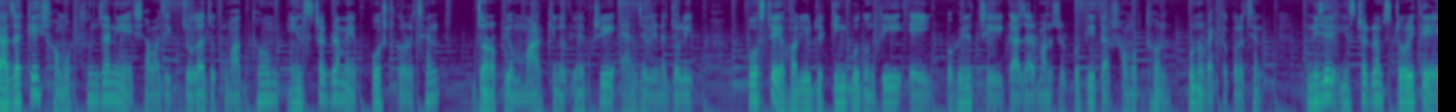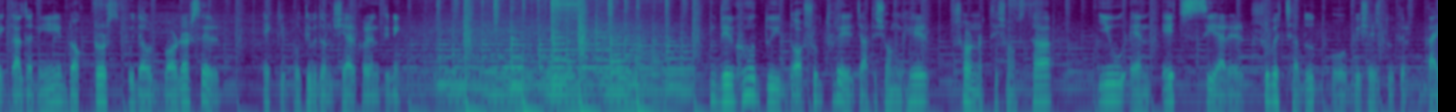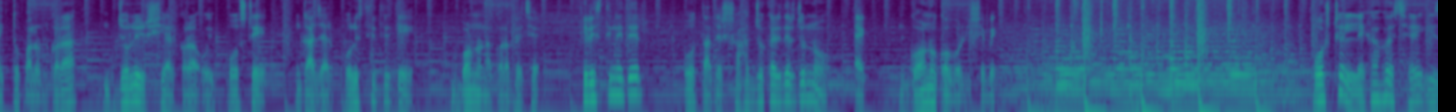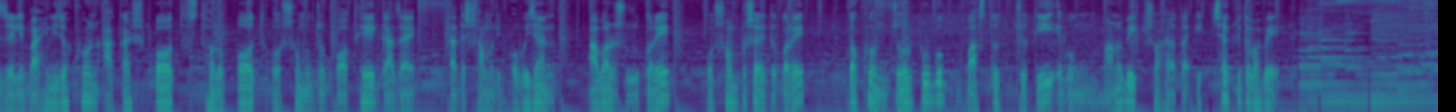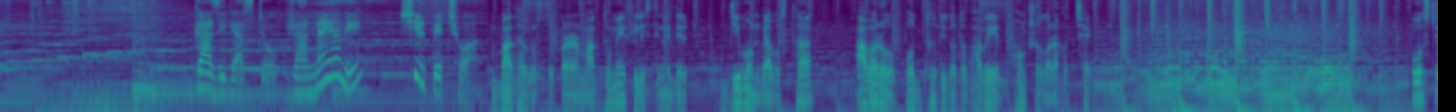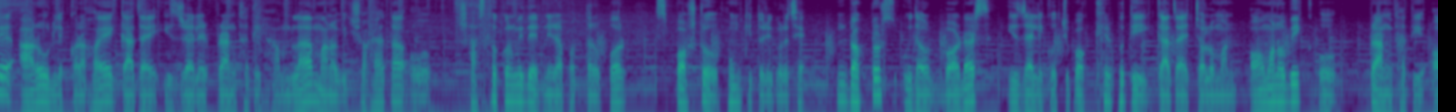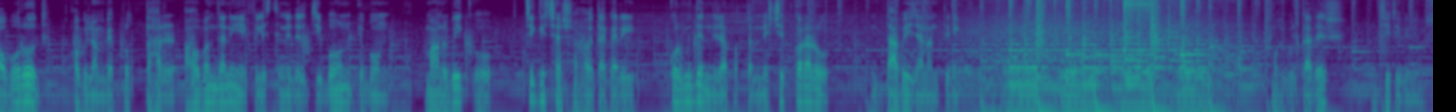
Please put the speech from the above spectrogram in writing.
গাজাকে সমর্থন জানিয়ে সামাজিক যোগাযোগ মাধ্যম ইনস্টাগ্রামে পোস্ট করেছেন জনপ্রিয় মার্কিন অভিনেত্রী অ্যাঞ্জেলিনা জোলি। পোস্টে হলিউডের কিংবদন্তি এই অভিনেত্রী গাজার মানুষের প্রতি তার সমর্থন পুনর্ব্যক্ত করেছেন। নিজের ইনস্টাগ্রাম স্টোরিতে গাজা নিয়ে ডক্টরস উইদাউট বর্ডার্সের একটি প্রতিবেদন শেয়ার করেন তিনি। দীর্ঘ দুই দশক ধরে জাতিসংঘের শরণার্থী সংস্থা ইউএনএইচসিআর এর শুভেচ্ছা দূত ও বিশেষ দূতের দায়িত্ব পালন করা জলির শেয়ার করা ওই পোস্টে গাজার পরিস্থিতিকে বর্ণনা করা হয়েছে। ফিলিস্তিনিদের ও তাদের সাহায্যকারীদের জন্য এক গণকবর হিসেবে। পোস্টে লেখা হয়েছে ইসরায়েলি বাহিনী যখন আকাশপথ স্থলপথ ও সমুদ্র পথে গাজায় তাদের সামরিক অভিযান আবার শুরু করে ও সম্প্রসারিত করে তখন জোরপূর্বক বাস্তুচ্যুতি এবং মানবিক সহায়তা ইচ্ছাকৃতভাবে গাজী রান্নায় আনে শিল্পের ছোঁয়া। বাধাগ্রস্ত করার মাধ্যমে ফিলিস্তিনিদের জীবন ব্যবস্থা আবারও পদ্ধতিগতভাবে ধ্বংস করা হচ্ছে। পোস্টে আরও উল্লেখ করা হয়, গাজায় ইসরায়েলের প্রাণঘাতী হামলা, মানবিক সহায়তা ও স্বাস্থ্যকর্মীদের নিরাপত্তার উপর স্পষ্ট হুমকি তৈরি করেছে। ডক্টরস উইদাউট বর্ডার্স ইসরায়েলি কর্তৃপক্ষের প্রতি গাজায় চলমান অমানবিক ও প্রাণঘাতী অবরোধ অবিলম্বে প্রত্যাহারের আহ্বান জানিয়ে ফিলিস্তিনিদের জীবন এবং মানবিক ও চিকিৎসা সহায়তাকারী কর্মীদের নিরাপত্তা নিশ্চিত করারও দাবি জানান তিনি। Mohibul Kader GTV news.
